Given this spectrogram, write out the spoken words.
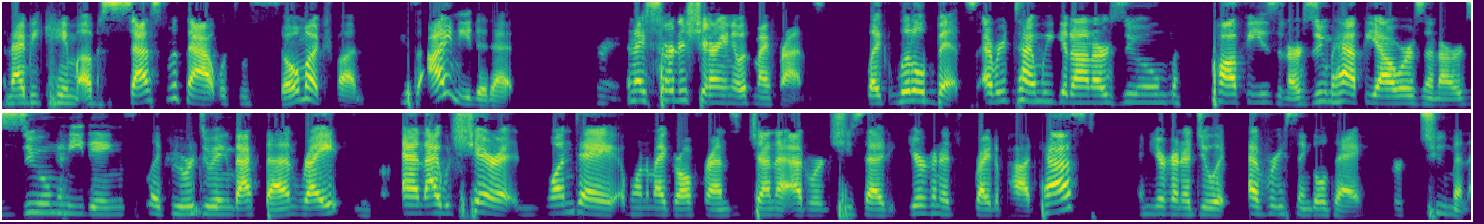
And I became obsessed with that, which was so much fun because I needed it. Right. And I started sharing it with my friends, like little bits. Every time we get on our Zoom coffees and our Zoom happy hours and our Zoom meetings, like we were doing back then, right? And I would share it. And one day, one of my girlfriends, Jenna Edwards, she said, You're going to write a podcast and you're going to do it every single day for two minutes.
